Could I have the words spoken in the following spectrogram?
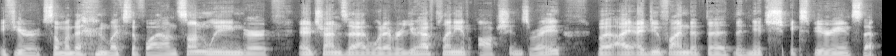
if you're someone that likes to fly on Sunwing or Air Transat, whatever, you have plenty of options, right? But I, I do find that the the niche experience that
